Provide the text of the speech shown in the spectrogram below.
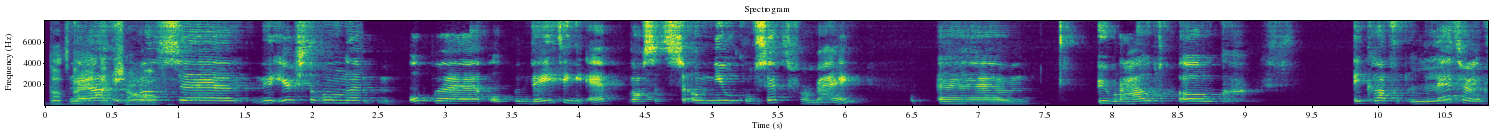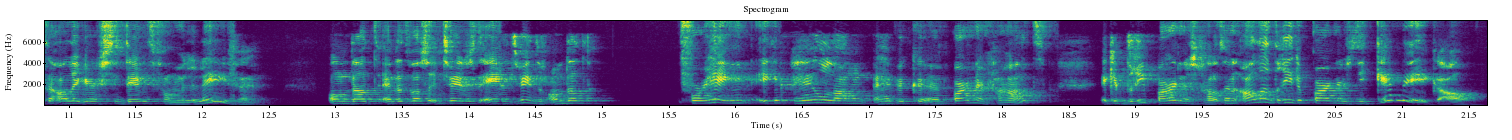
dat wij Nou, er ik zo was over... eh, de eerste ronde op, eh, op een dating-app. Was het zo'n nieuw concept voor mij. Ehm, überhaupt ook. Ik had letterlijk de allereerste date van mijn leven. Omdat, en dat was in 2021. Omdat voorheen, ik heb heel lang heb ik een partner gehad. Ik heb drie partners gehad. En alle drie de partners die kende ik al.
